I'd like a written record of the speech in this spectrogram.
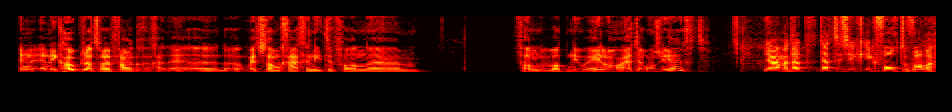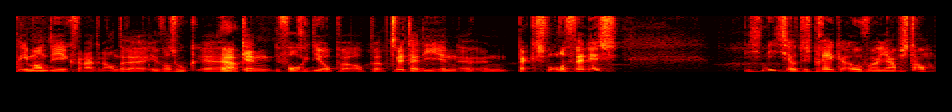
En, en ik hoop dat we van, eh, eh, ook met Stam gaan genieten van, ehm, van wat nieuw elan uit onze jeugd. Ja, maar dat, dat is, ik, ik volg toevallig iemand die ik vanuit een andere invalshoek Ja. ken. Volg ik die op, op, op Twitter, die een, een Pek Zwolle fan is. Die is niet zo te spreken over Jaap Stam.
